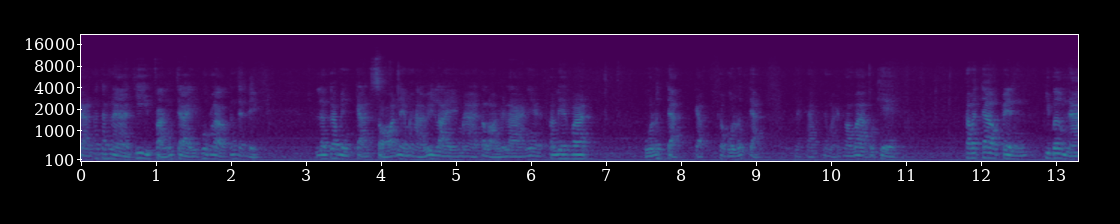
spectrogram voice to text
การพัฒนาที่ฝังใจพวกเราตั้งแต่เด็ก แล้วก็เป็นการสอนในมหาวิทยาลัยมาตลอดเวลาเนี่ยเขาเรียกว่าหัวรถจักรกับขบวนรถจักรนะครับหมายความว่าโอเคข้าพเจ้าเป็นพี่เบิ้มนะ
